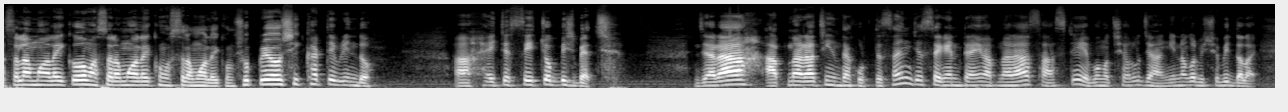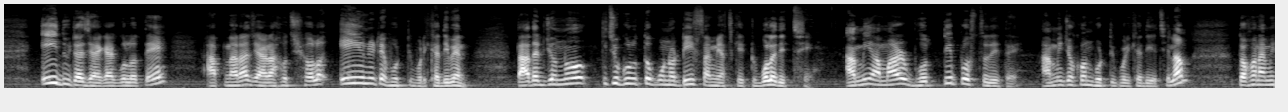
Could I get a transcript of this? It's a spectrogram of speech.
আসসালামু আলাইকুম আসসালামু আলাইকুম আসসালামু আলাইকুম। সুপ্রিয় শিক্ষার্থীবৃন্দ এইচএসসি চব্বিশ ব্যাচ, যারা আপনারা চিন্তা করতেছেন যে সেকেন্ড টাইম আপনারা সাস্টে এবং হচ্ছে হলো জাহাঙ্গীরনগর বিশ্ববিদ্যালয়, এই দুইটা জায়গাগুলোতে আপনারা যারা হচ্ছে হলো এই ইউনিটে ভর্তি পরীক্ষা দিবেন, তাদের জন্য কিছু গুরুত্বপূর্ণ টিপস আমি আজকে একটু বলে দিচ্ছি। আমি আমার ভর্তি প্রস্তুতিতে, আমি যখন ভর্তি পরীক্ষা দিয়েছিলাম তখন আমি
